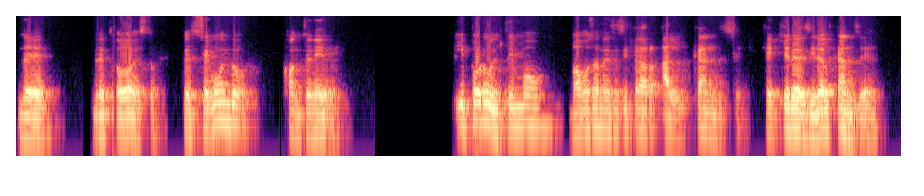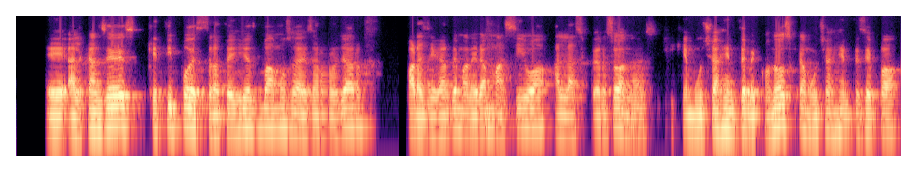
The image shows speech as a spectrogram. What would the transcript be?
de, de todo esto. Entonces, segundo, contenido. Y por último, vamos a necesitar alcance. ¿Qué quiere decir alcance? Eh, alcance es qué tipo de estrategias vamos a desarrollar para llegar de manera masiva a las personas y que mucha gente me conozca, mucha gente sepa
